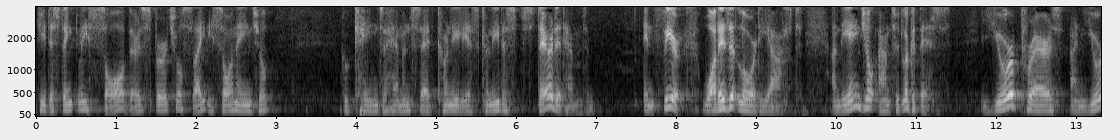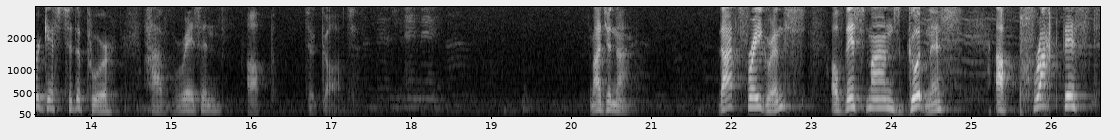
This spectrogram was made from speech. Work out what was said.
He distinctly saw, there's spiritual sight, he saw an angel who came to him and said, Cornelius. Cornelius stared at him in fear. What is it, Lord? he asked. And the angel answered, Look at this. Your prayers and your gifts to the poor have risen up to God. Imagine that. That fragrance of this man's goodness, a practiced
